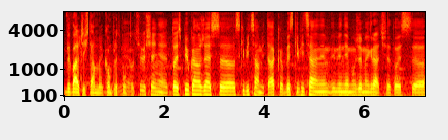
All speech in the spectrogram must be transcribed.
wywalczyć tam komplet Nie, punktów. oczywiście nie. To jest piłka nożna z, z kibicami, tak? Bez kibica nie, nie możemy grać. To jest e,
